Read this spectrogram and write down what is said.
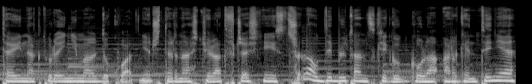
tej na której niemal dokładnie 14 lat wcześniej strzelał debiutanckiego gola Argentynie,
